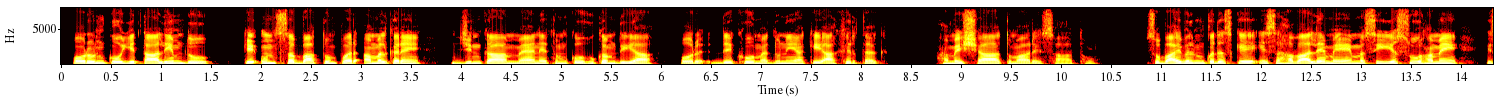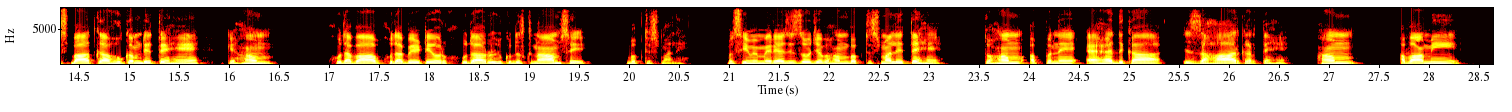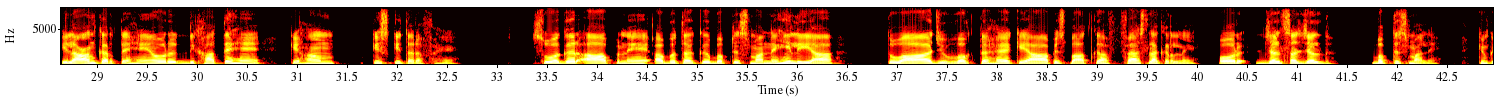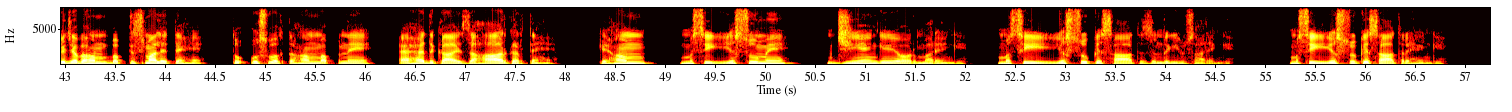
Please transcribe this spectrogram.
اور ان کو یہ تعلیم دو کہ ان سب باتوں پر عمل کریں جن کا میں نے تم کو حکم دیا اور دیکھو میں دنیا کے آخر تک ہمیشہ تمہارے ساتھ ہوں۔ سو بائبل مقدس کے اس حوالے میں مسیح یسو ہمیں اس بات کا حکم دیتے ہیں کہ ہم خدا باپ، خدا بیٹے اور خدا رح القدس کے نام سے بپتسمہ لیں۔ مسیح میں میرے عزیز و جب ہم بپتسمہ لیتے ہیں تو ہم اپنے عہد کا اظہار کرتے ہیں۔ ہم عوامی اعلان کرتے ہیں اور دکھاتے ہیں کہ ہم کس کی طرف ہیں۔ سو اگر آپ نے اب تک بپتسمہ نہیں لیا، تو آج وقت ہے کہ آپ اس بات کا فیصلہ کر لیں اور جلد سے جلد بپتسمہ لیں۔ کیونکہ جب ہم بپتسمہ لیتے ہیں، تو اس وقت ہم اپنے عہد کا اظہار کرتے ہیں کہ ہم مسیح یسو میں جئیں گے اور مریں گے۔ مسیح یسو کے ساتھ زندگی گزاریں گے۔ مسیح یسو کے ساتھ رہیں گے۔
